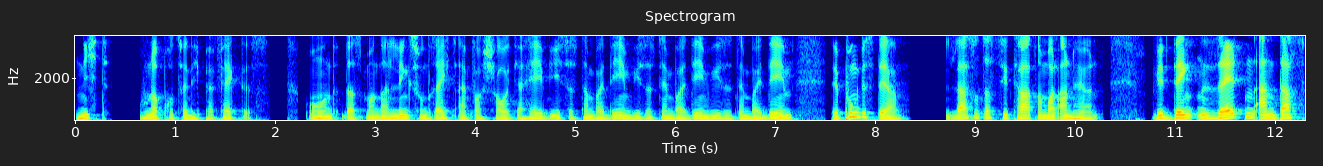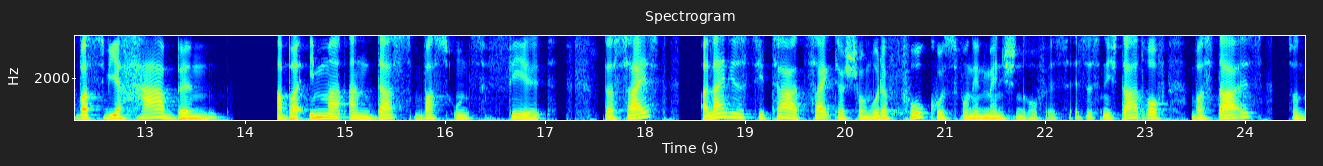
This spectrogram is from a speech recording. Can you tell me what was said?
nicht hundertprozentig perfekt ist. Und dass man dann links und rechts einfach schaut, ja, hey, wie ist es denn bei dem, wie ist es denn bei dem, wie ist es denn bei dem. Der Punkt ist der, lass uns das Zitat nochmal anhören. Wir denken selten an das, was wir haben, aber immer an das, was uns fehlt. Das heißt, allein dieses Zitat zeigt ja schon, wo der Fokus von den Menschen drauf ist. Es ist nicht darauf, was da ist, sondern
